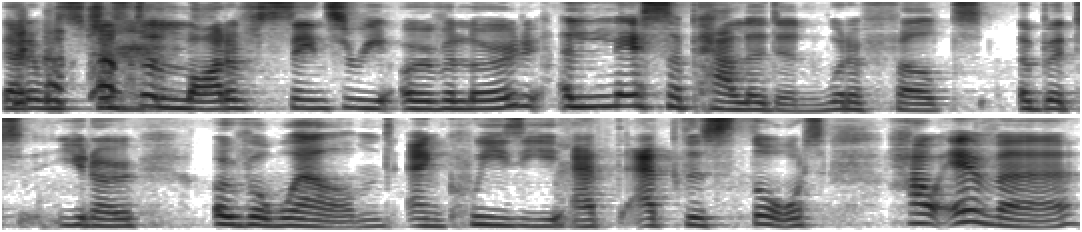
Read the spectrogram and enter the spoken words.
that it was just a lot of sensory overload a lesser paladin would have felt a bit you know overwhelmed and queasy at at this thought however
